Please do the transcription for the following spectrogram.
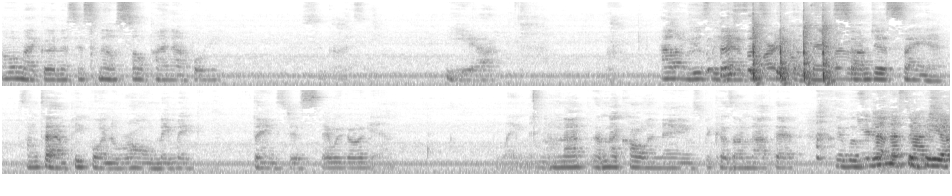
Oh my goodness, it smells so pineapple-y. Super messy. Yeah. I don't usually There's have this already big on a the mess, so. I'm just saying. Sometimes people in the room, they make things just, There we go again. Blaming I'm not, I'm not calling names because I'm not that. It was, You're it not- used to be a, you.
